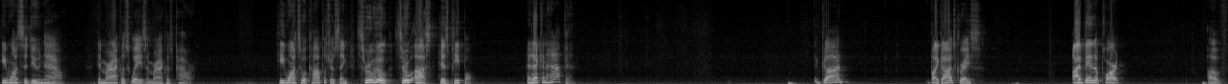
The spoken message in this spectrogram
he wants to do now in miraculous ways and miraculous power. He wants to accomplish those things through who? Through us, his people. And that can happen. God, by God's grace, I've been a part of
